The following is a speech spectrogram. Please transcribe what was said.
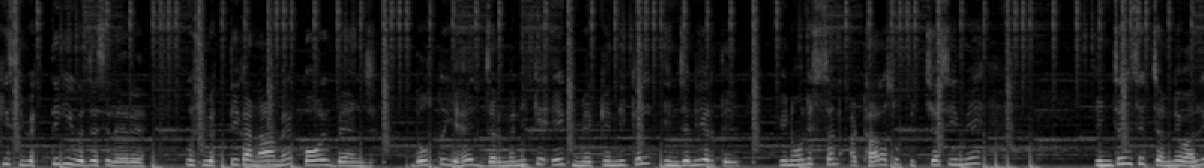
किस व्यक्ति की वजह से ले रहे हैं? उस व्यक्ति का नाम है कॉल बेंज दोस्तों, यह जर्मनी के एक मैकेनिकल इंजीनियर थे। इन्होंने सन अठारह सौ पचासी में इंजन से चलने वाली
